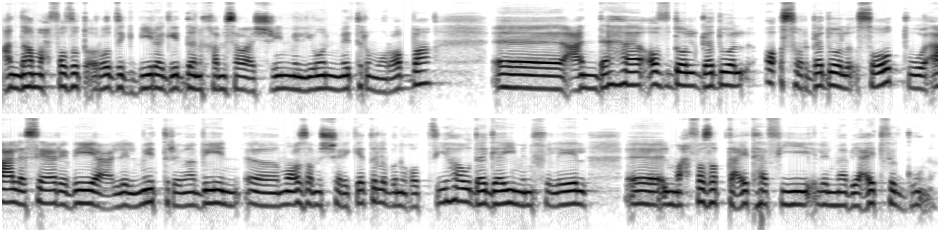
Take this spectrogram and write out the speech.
عندها محفظة أراضي كبيرة جدا 25 مليون متر مربع. عندها أفضل جدول أقصر جدول أقساط وأعلى سعر بيع للمتر ما بين آه معظم الشركات اللي بنغطيها وده جاي من خلال آه المحفظة بتاعتها في للمبيعات في الجونة.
